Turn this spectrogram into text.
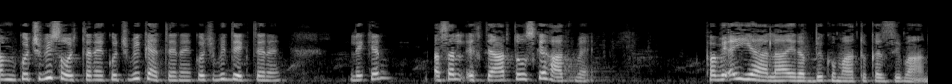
ہم کچھ بھی سوچتے رہے کچھ بھی کہتے رہے کچھ بھی دیکھتے رہے لیکن اصل اختیار تو اس کے ہاتھ میں فبی اللہ ربی کو ماتو کا زبان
